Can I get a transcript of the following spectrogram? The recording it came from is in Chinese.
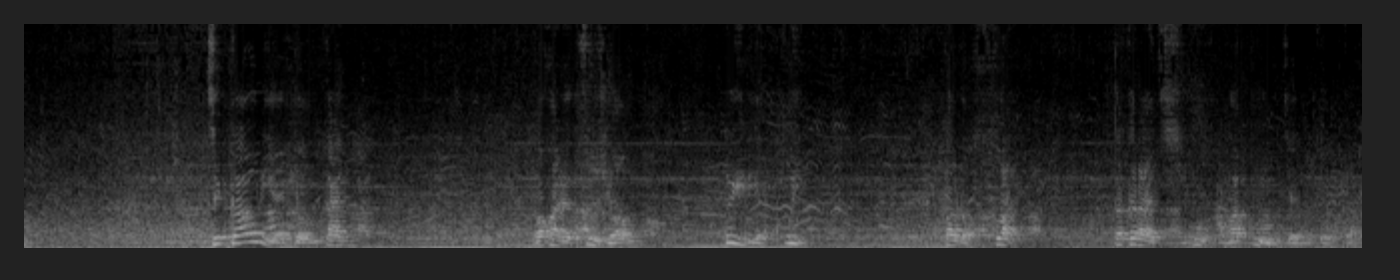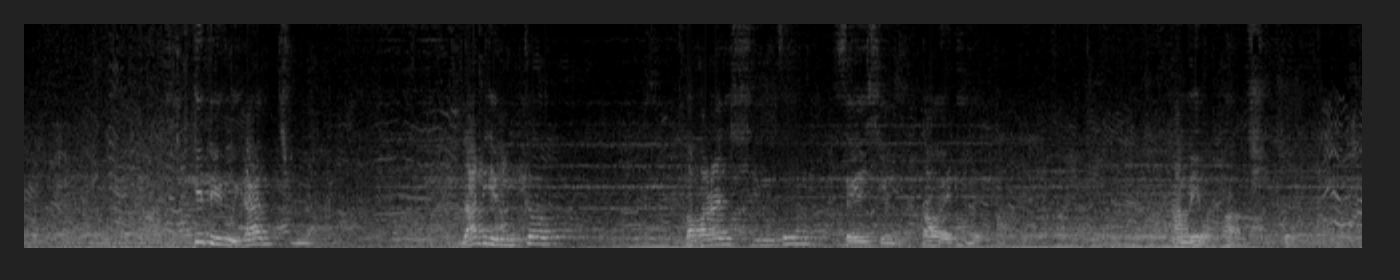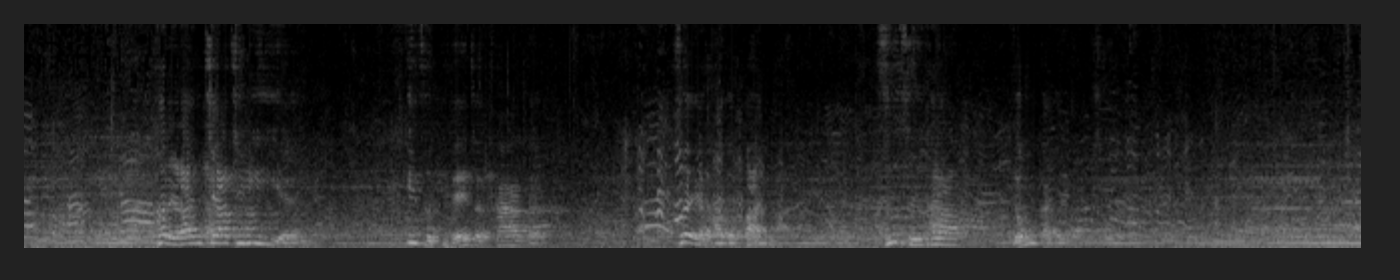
这九年的中间，我看到志雄对立对到落帅。再过来欺负阿妈不认真做官，一直为咱求人，咱英哥，包括咱新增西城高的利益，他没有放弃过。他的咱家亲一言，一直陪着他的最好的伴侣，支持他勇敢的往前。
